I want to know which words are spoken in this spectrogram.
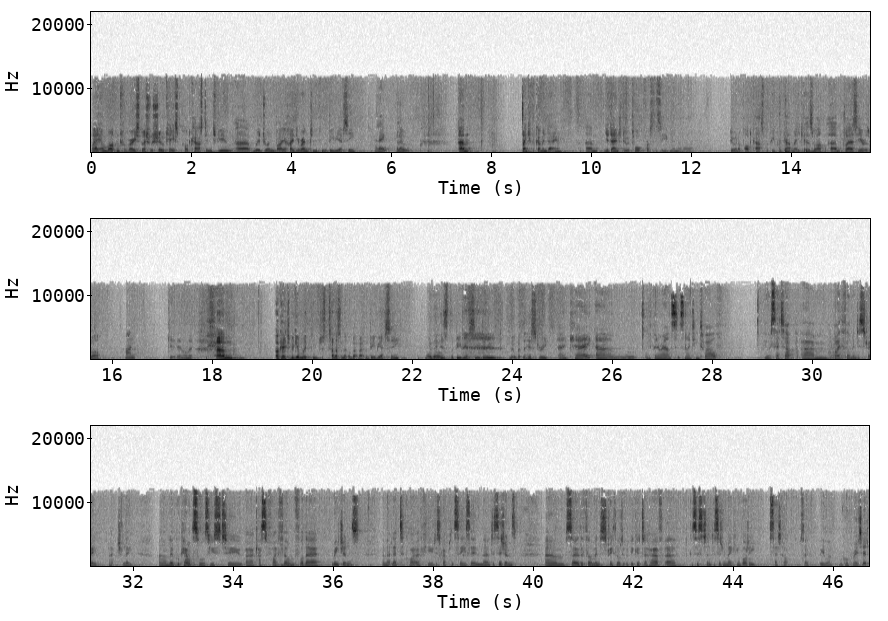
Hi, and welcome to a very special showcase podcast interview. Uh, we're joined by Heidi Renton from the BBFC. Hello. Hello. Um, thank you for coming down. Um, you're down to do a talk for us this evening and uh, doing a podcast for people who can't make it as well. Um, Claire's here as well. Hi. Get in on it. Um, okay, to begin with, can you just tell us a little bit about the BBFC? What Ooh. it is the BBFC do, a little bit of the history. Okay. Um, we've been around since 1912. We were set up um, by the film industry, actually. Um, local councils used to uh, classify film for their regions, and that led to quite a few discrepancies in uh, decisions. Um, so the film industry thought it would be good to have a consistent decision-making body set up. So we were incorporated.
